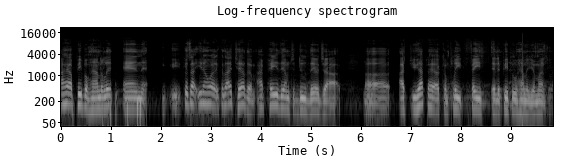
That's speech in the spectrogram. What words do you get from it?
I help people handle it, and because I, you know what? Because I tell them, I pay them to do their job. Uh, I, you have to have complete faith in the people who handle your money.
